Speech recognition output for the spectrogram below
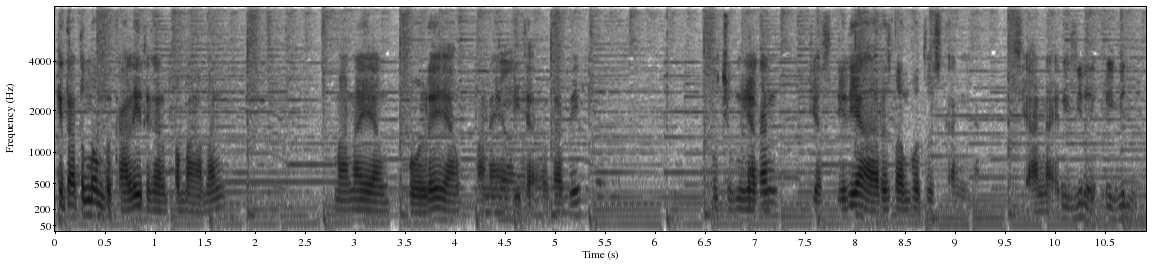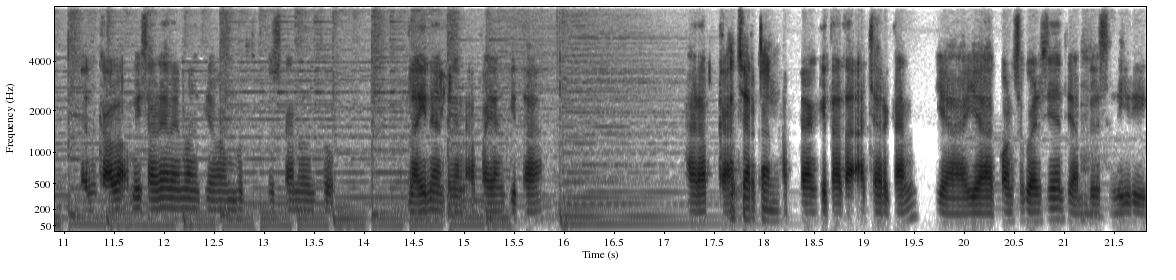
kita tuh membekali dengan pemahaman mana yang boleh, yang mana yang Ya. tidak. Tetapi ujungnya kan dia sendiri yang harus memutuskan kan, si anak itu. Will. Dan kalau misalnya memang dia memutuskan untuk berlainan dengan apa yang kita harapkan, Ajarkan. apa yang kita tak ajarkan, ya ya konsekuensinya diambil sendiri.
